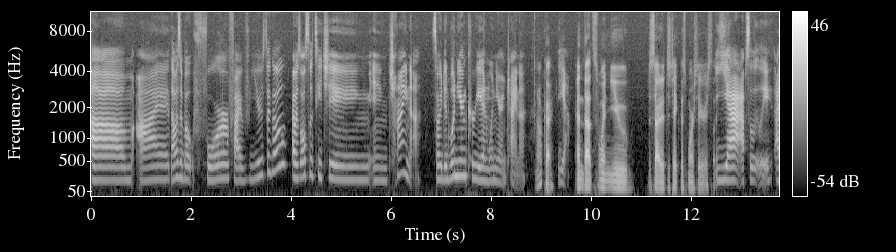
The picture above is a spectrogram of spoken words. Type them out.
Um, I that was about four or five years ago. I was also teaching in China, so I did one year in Korea and one year in China. Okay, Yeah, and that's when you decided to take this more seriously. yeah, absolutely. I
